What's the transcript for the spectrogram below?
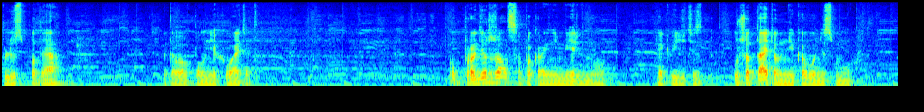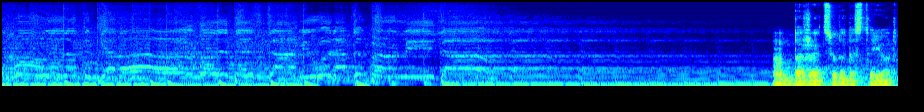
плюс ПД. Этого вполне хватит. Ну, продержался, по крайней мере, но, как видите, Ушатать он никого не смог. Он даже отсюда достает.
